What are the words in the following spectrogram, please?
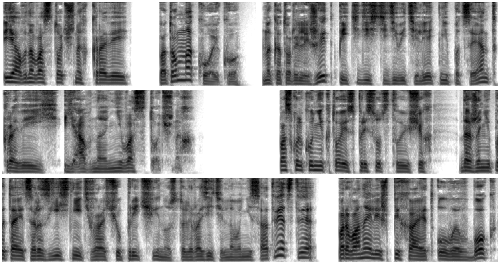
явно восточных кровей, потом на койку, на которой лежит 59-летний пациент кровей явно невосточных. Поскольку никто из присутствующих даже не пытается разъяснить врачу причину столь разительного несоответствия, Парване лишь пихает Уве в бок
